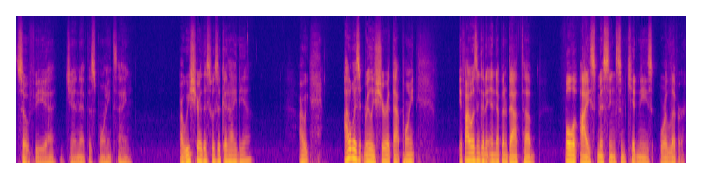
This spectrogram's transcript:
Sophia, Jen at this point saying, Are we sure this was a good idea? I wasn't really sure at that point if I wasn't going to end up in a bathtub full of ice missing some kidneys or liver.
